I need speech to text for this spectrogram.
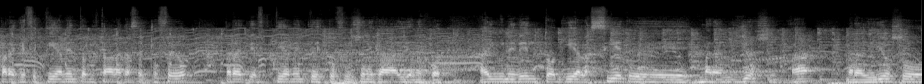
para que efectivamente donde estaba la casa del trofeo, para que efectivamente esto funcione cada día mejor. Hay un evento aquí a las 7 maravilloso, ¿ah? maravilloso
